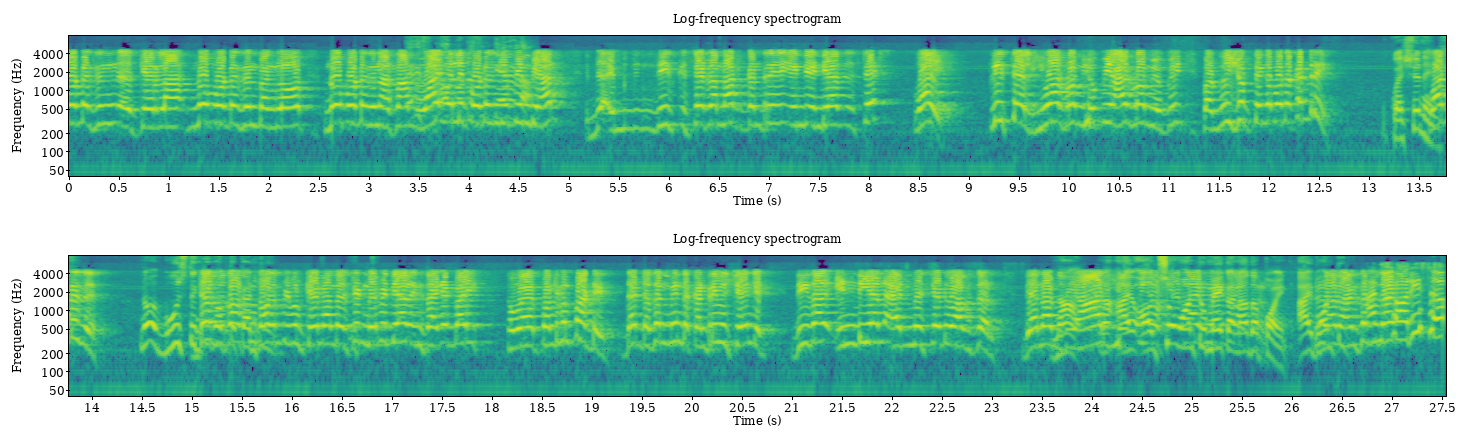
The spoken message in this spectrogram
protest in uh, Kerala, no protest in Bangalore, no protest in Assam. Why no only protest protest in in UP and Bihar? These states are not country in India's states. Why? Please tell. You are from UP, I am from UP, but we should think about the country. question is. What is this? No, who's thinking Just of the because 2,000 country? people came on the street, maybe they are incited by uh, political parties. That doesn't mean the country will change it. These are Indian administrative officers. They are not Now, Bihar. now, I also want to make another point. I Do want to- I'm that? sorry, sir.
